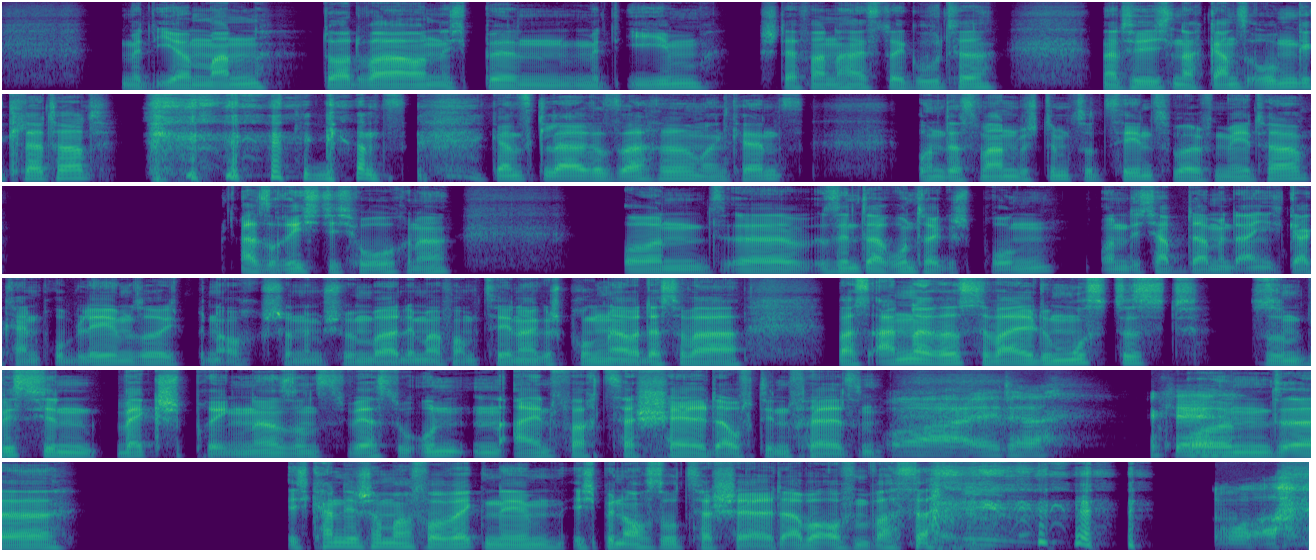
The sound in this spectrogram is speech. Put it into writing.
mit ihrem Mann dort war. Und ich bin mit ihm, Stefan heißt der Gute, natürlich nach ganz oben geklettert. ganz, ganz klare Sache, man kennt's. Und das waren bestimmt so 10, 12 Meter. Also richtig hoch, ne? Und äh, sind da runtergesprungen. Und ich habe damit eigentlich gar kein Problem. So, ich bin auch schon im Schwimmbad immer vom Zehner gesprungen, aber das war was anderes, weil du musstest so ein bisschen wegspringen, ne? Sonst wärst du unten einfach zerschellt auf den Felsen. Boah, Alter. Okay. Und äh, ich kann dir schon mal vorwegnehmen, ich bin auch so zerschellt, aber auf dem Wasser. Boah.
